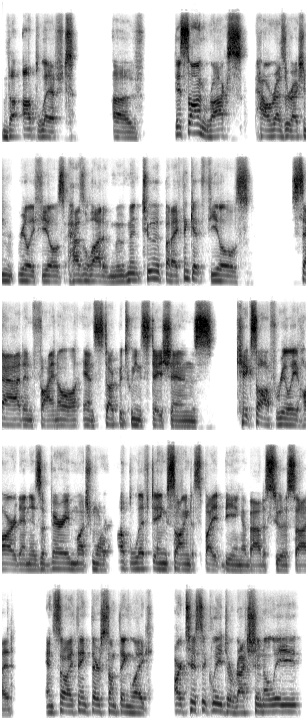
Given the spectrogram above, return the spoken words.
the uplift of this song rocks how resurrection really feels has a lot of movement to it but i think it feels sad and final and stuck between stations kicks off really hard and is a very much more uplifting song despite being about a suicide and so i think there's something like artistically directionally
